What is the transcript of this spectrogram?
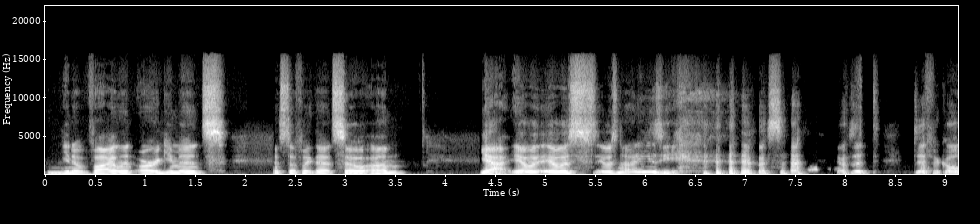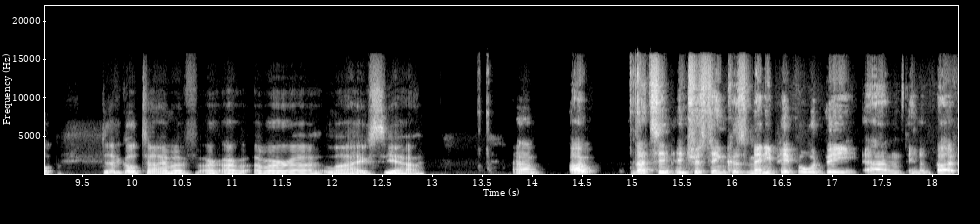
you know violent arguments and stuff like that. So um, yeah, it, it was it was not easy. it was uh, it was a difficult difficult time of our, our of our uh, lives. Yeah. Um, I that's in, interesting because many people would be um, in a boat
